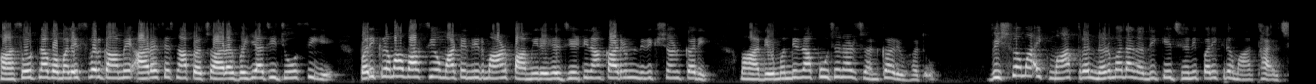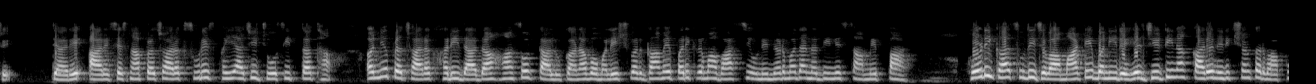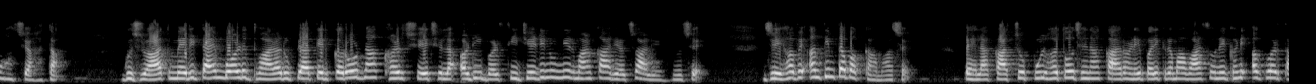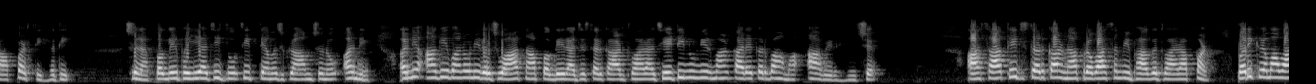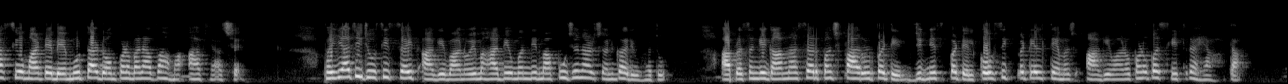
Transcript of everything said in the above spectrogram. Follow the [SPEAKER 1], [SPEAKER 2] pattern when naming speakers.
[SPEAKER 1] હાંસોટના બમલેશ્વર ગામે આરએસએસના પ્રચારક ભૈયાજી જોશીએ પરિક્રમાવાસીઓ માટે નિર્માણ પામી રહેલ જેટીના કાર્યોનું નિરીક્ષણ કરી મહાદેવ મંદિરના પૂજન અર્ચન કર્યું હતું. વિશ્વમાં એકમાત્ર નર્મદા નદી કે જેની પરિક્રમા થાય છે. ત્યારે આરએસએસના પ્રચારક સુરેશ ભૈયાજી જોશી તથા અન્ય પ્રચારક હરિદાદા હાંસોટ તાલુકાના બમલેશ્વર ગામે પરિક્રમાવાસીઓને નર્મદા નદીને સામે પાર હોડીઘાટ સુધી જવા માટે બની રહેલ જેટીના કાર્ય નિરીક્ષણ કરવા પહોંચ્યા હતા. ગુજરાત મેરીટાઈમ બોર્ડ દ્વારા રૂપિયા તેર કરોડના ખર્ચે છેલ્લા અઢી વર્ષથી જેટીનું નિર્માણ કાર્ય ચાલી રહ્યું છે, જે હવે અંતિમ તબક્કામાં છે. પહેલા કાચો પુલ હતો જેના કારણે પરિક્રમાવાસીઓને ઘણી અગવડતા પડતી હતી. જેના પગલે ભૈયાજી જોશી તેમજ ગ્રામજનો અને અન્ય આગેવાનોની રજૂઆતના પગલે રાજ્ય સરકાર દ્વારા જેટીનું નિર્માણ કાર્ય કરવામાં આવી રહ્યું છે. આ સાથે જ સરકારના પ્રવાસન વિભાગ દ્વારા પણ પરિક્રમાવાસીઓ માટે બે મોટા ડોમ પણ બનાવવામાં આવ્યા છે. ભૈયાજી જોશી સહિત આગેવાનોએ મહાદેવ મંદિરમાં પૂજન અર્ચન કર્યું હતું. આ પ્રસંગે ગામના સરપંચ પારુલ પટેલ જિગ્નેશ પટેલ, કૌશિક પટેલ તેમજ આગેવાનો પણ ઉપસ્થિત રહ્યા હતા.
